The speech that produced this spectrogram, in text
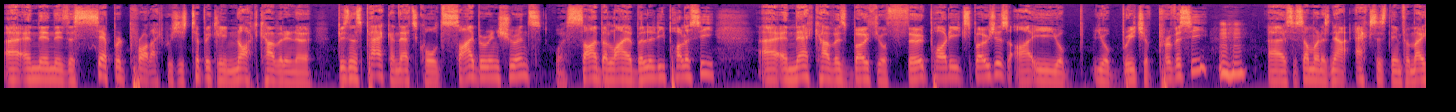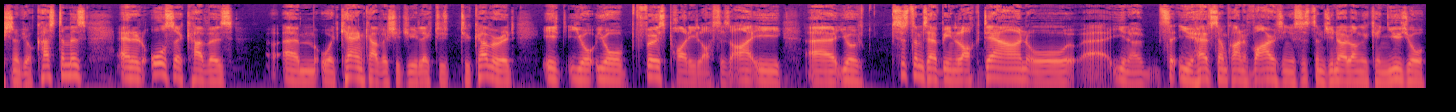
Uh, and then there's a separate product, which is typically not covered in a business pack, and that's called cyber insurance or cyber liability policy. Uh, and that covers both your third party exposures, i.e., your, your breach of privacy. Mm-hmm. Uh, so someone has now accessed the information of your customers, and it also covers um, or it can cover, should you elect to, to cover it, it your your first party losses, i.e., uh, your systems have been locked down, or uh, you know you have some kind of virus in your systems, you no longer can use your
